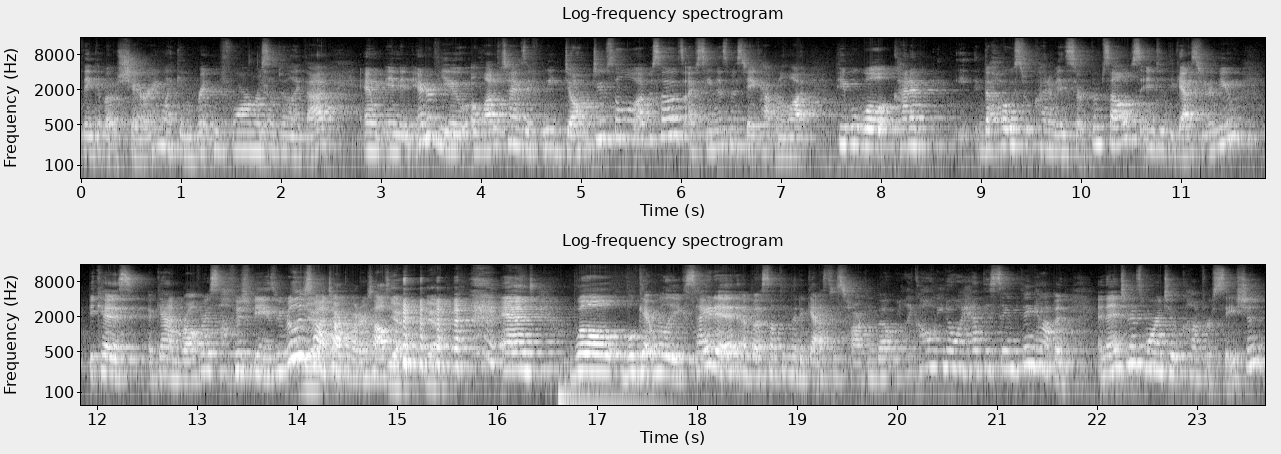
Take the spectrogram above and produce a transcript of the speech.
think about sharing, like in written form or Yeah. something like that. And in an interview, a lot of times if we don't do solo episodes, I've seen this mistake happen a lot. People will kind of, the host will kind of insert themselves into the guest interview because again, we're all very selfish beings. We really just Yeah. want to talk about ourselves. Yeah, yeah. and we'll we'll get really excited about something that a guest is talking about. We're like, oh, you know, I had the same thing happen, and then it turns more into a conversation,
